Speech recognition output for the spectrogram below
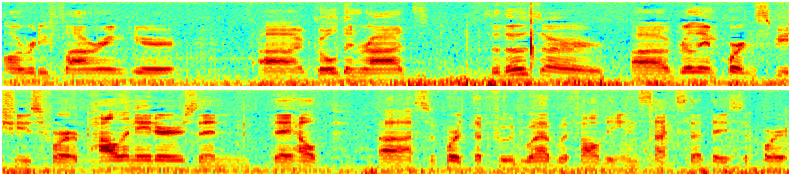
already flowering here, goldenrods. So those are uh, really important species for pollinators and they help uh, support the food web with all the insects that they support.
